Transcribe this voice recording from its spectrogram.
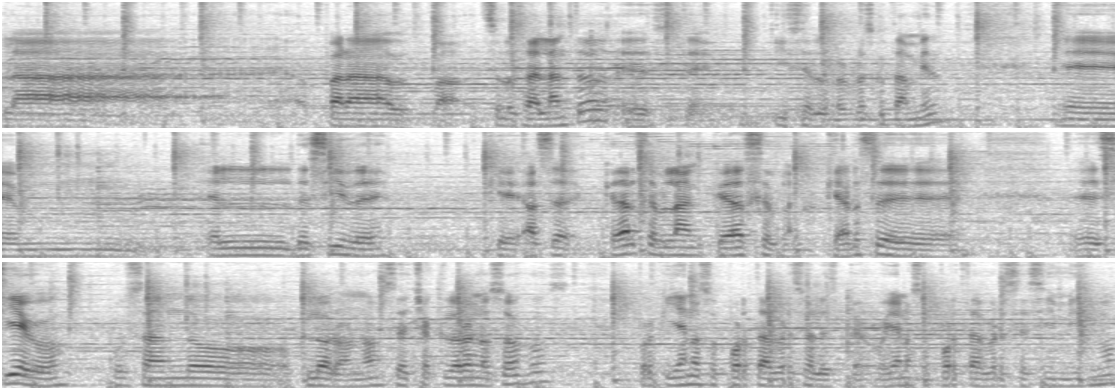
La para se los adelanto este, y se los refresco también. Em, él decide que hace, quedarse blanco, quedarse blanco, quedarse eh, ciego usando cloro, ¿no? Se echa cloro en los ojos porque ya no soporta verse al espejo, ya no soporta verse a sí mismo.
